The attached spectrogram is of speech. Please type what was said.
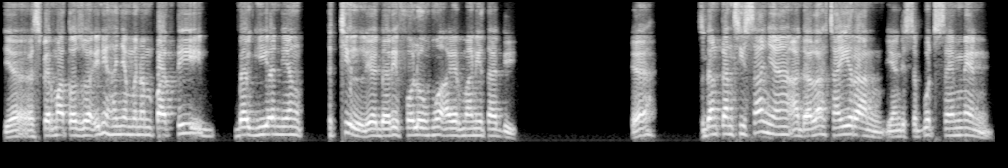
ya spermatozoa ini hanya menempati bagian yang kecil ya dari volume air mani tadi. Ya, Sedangkan sisanya adalah cairan yang disebut semen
